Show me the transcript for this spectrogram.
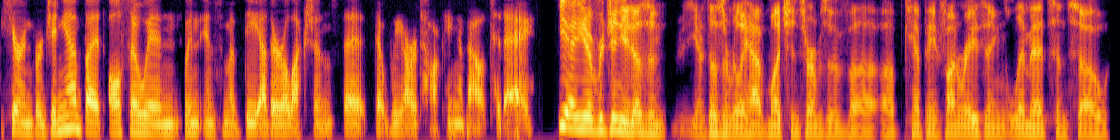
here in Virginia, but also in, in, in some of the other elections that, that we are talking about today. Yeah, you know, Virginia doesn't, you know, doesn't really have much in terms of uh, uh, campaign fundraising limits, and so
